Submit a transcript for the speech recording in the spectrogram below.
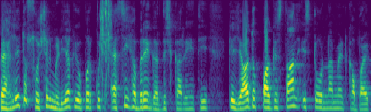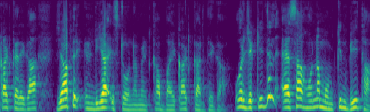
पहले तो सोशल मीडिया के ऊपर कुछ ऐसी खबरें गर्दिश कर रही थी कि या तो पाकिस्तान इस टूर्नामेंट का बाइकाट करेगा या फिर इंडिया इस टूर्नामेंट का बाइकाट कर देगा। और यकीन ऐसा होना मुमकिन भी था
